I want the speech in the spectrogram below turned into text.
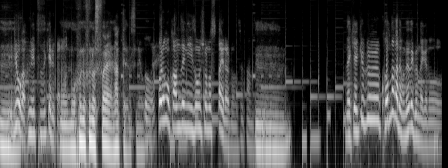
うん、量が増え続けるから、もうもう負の負のスパイラルになってるんですね。これも完全に依存症のスパイラルなんですよ、完う全に。ん。で結局、この中でも出てくるんだけど、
